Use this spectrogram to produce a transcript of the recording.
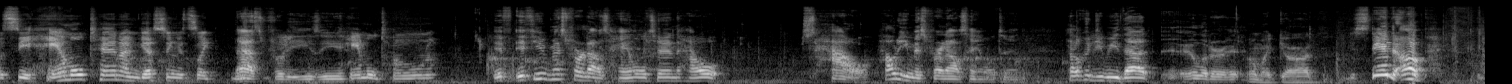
Let's see, Hamilton. I'm guessing it's like That's pretty easy. Hamilton. If if you mispronounce Hamilton, how? How? How do you mispronounce Hamilton? How could you be that illiterate? Oh my god. You stand up.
